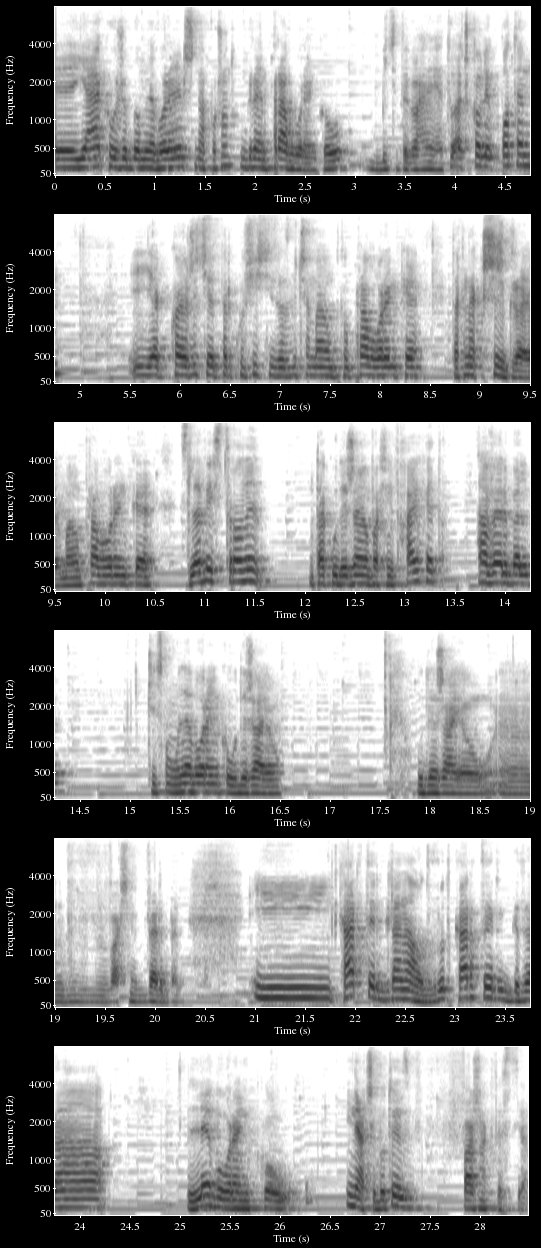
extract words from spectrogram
e, ja jako, że byłem leworęczny, na początku grałem prawą ręką, bicie tego hi-hatu, aczkolwiek potem i jak kojarzycie, perkusiści zazwyczaj mają tą prawą rękę, tak na krzyż grają, mają prawą rękę z lewej strony, tak uderzają właśnie w hi-hat, a werbel, czyli swoją lewą ręką uderzają, uderzają w, właśnie w werbel. I Carter gra na odwrót. Carter gra lewą ręką inaczej, bo to jest ważna kwestia.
